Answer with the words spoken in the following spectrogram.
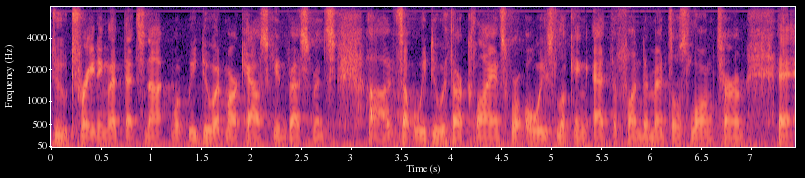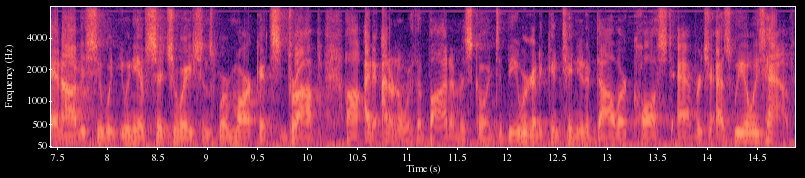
do trading. That that's not what we do at Markowski Investments. Uh, it's not what we do with our clients. We're always looking at the fundamentals long term. And, and, obviously, when, when you have situations where markets drop, uh, I, I, don't know where the bottom is going to be. We're going to continue to dollar cost average as we always have.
